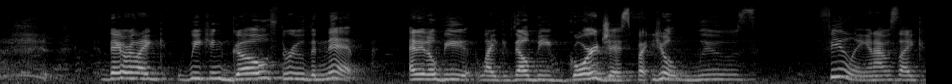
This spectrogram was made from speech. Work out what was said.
They were like, we can go through the nip and it'll be like, they'll be gorgeous, but you'll lose feeling. And I was like,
